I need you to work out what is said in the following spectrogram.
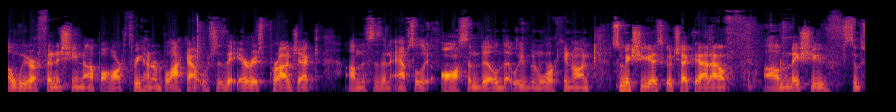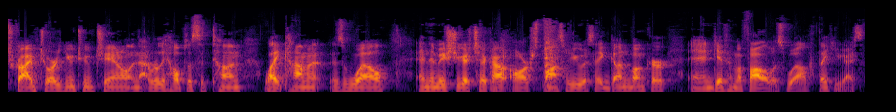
Uh, we are finishing up our 300 Blackout, which is the Ares project. Um, this is an absolutely awesome build that we've been working on. So make sure you guys go check that out. Um, make sure you subscribe to our YouTube channel, and that really helps us a ton. Like, comment as well. And then make sure you guys check out our sponsor, USA Gun Bunker, and give him a follow as well. Thank you guys.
